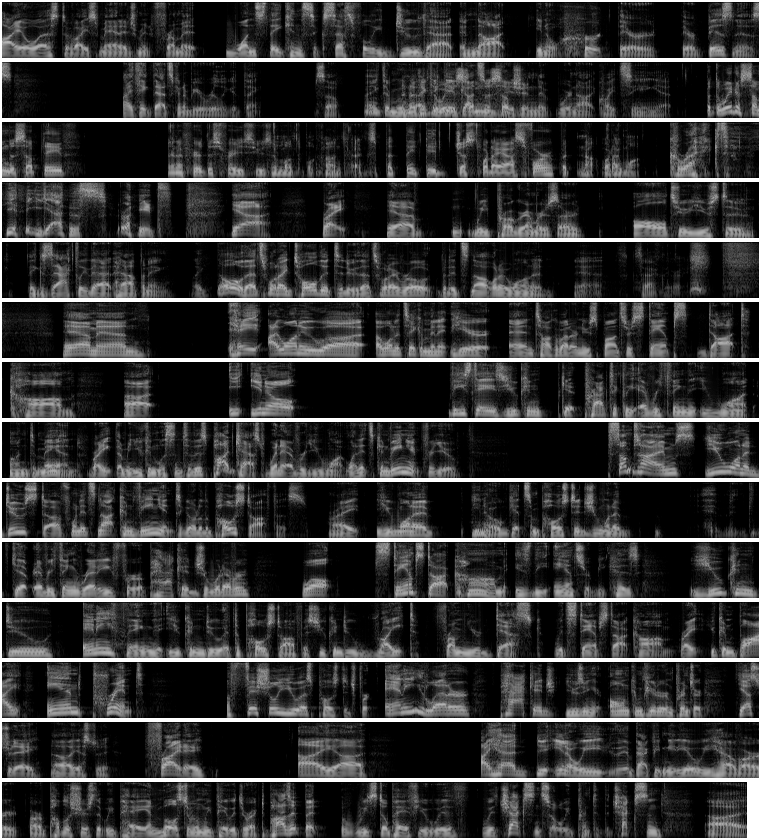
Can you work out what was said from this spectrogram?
iOS device management from it, once they can successfully do that and not, you know, hurt their their business, I think that's going to be a really good thing. So I think they're moving. And I think, I think the way they've got some vision that we're not quite seeing yet. But the way to sum this up, Dave, and I've heard this phrase used in multiple contexts, but they did just what I asked for, but not what I want. Correct. yeah, yes. Right. Yeah. Right. Yeah. We programmers are all too used to exactly that happening. Like, oh, that's what I told it to do. That's what I wrote, but it's not what I wanted. Yeah, that's exactly right. Yeah, man. Hey, I want to uh, I want to take a minute here and talk about our new sponsor, stamps.com. Uh, y- you know, these days you can get practically everything that you want on demand, right? I mean, you can listen to this podcast whenever you want, when it's convenient for you. Sometimes you want to do stuff when it's not convenient to go to the post office, right? You want to, you know, get some postage, you want to get everything ready for a package or whatever. Well, stamps.com is the answer because you can do anything that you can do at the post office, you can do right from your desk with stamps.com, right? You can buy and print official US postage for any letter package using your own computer and printer. Yesterday, uh, yesterday, Friday, I, uh, I had, you know, we at Backbeat Media, we have our our publishers that we pay, and most of them we pay with direct deposit, but we still pay a few with with checks, and so we printed the checks and uh,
